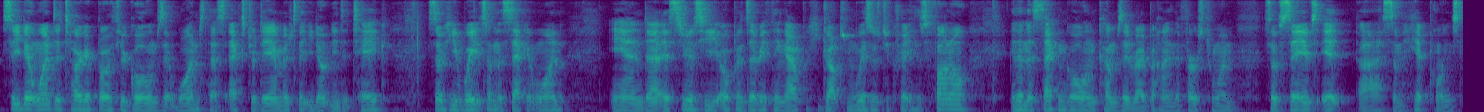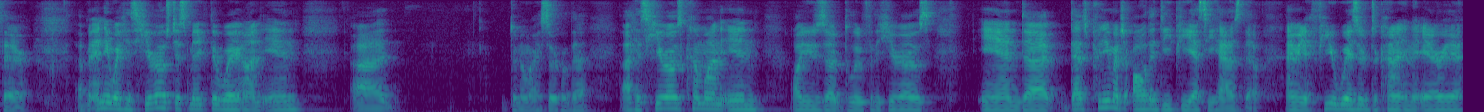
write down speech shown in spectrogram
so you don't want to target both your golems at once. That's extra damage that you don't need to take. So he waits on the second one, and uh, as soon as he opens everything up, he drops some wizards to create his funnel, and then the second golem comes in right behind the first one, so saves it uh, some hit points there. Uh, but anyway, his heroes just make their way on in. Uh, don't know why I circled that. Uh, his heroes come on in. I'll use uh, blue for the heroes. And that's pretty much all the DPS he has, though. I mean, a few wizards are kind of in the area,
